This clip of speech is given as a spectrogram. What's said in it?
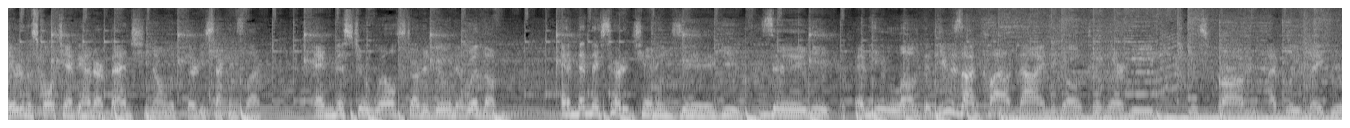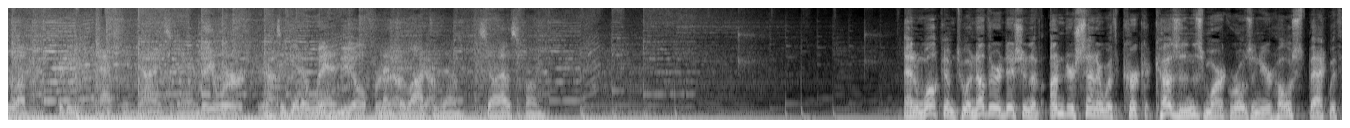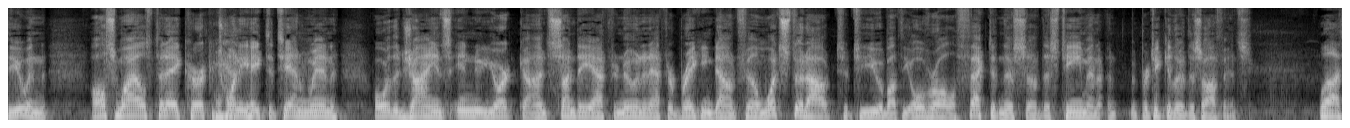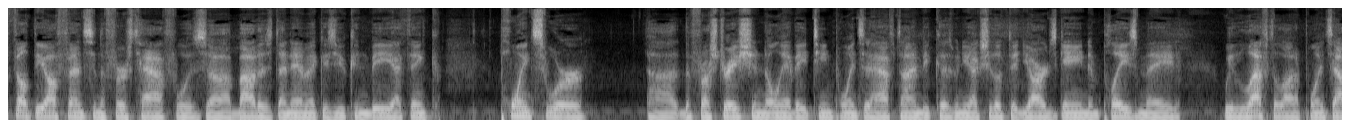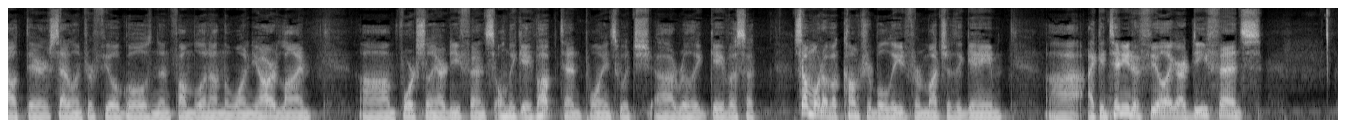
they were in the Skol chant behind our bench, you know, with 30 seconds left. And Mr. Wilf started doing it with them. And then they started chanting Zygi, Zygi, and he loved it. He was on cloud nine to go to where he is from. I believe they grew up pretty passionate Giants fans. They were, yeah. And to get a win deal for meant them, a lot yeah. to them. So that was fun. And welcome to another edition of Under Center with Kirk Cousins. Mark Rosen, your host, back with you. And all smiles today, Kirk. A 28 to 10 win over the Giants in New York on Sunday afternoon. And after breaking down film, what stood out to, to you about the overall effectiveness of this team and in particular this offense? Well, I felt the offense in the first half was uh, about as dynamic as you can be. I think points were uh, the frustration to only have 18 points at halftime because when you actually looked at yards gained and plays made, we left a lot of points out there, settling for field goals and then fumbling on the one yard line. Um, fortunately, our defense only gave up 10 points, which uh, really gave us a somewhat of a comfortable lead for much of the game. Uh, I continue to feel like our defense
